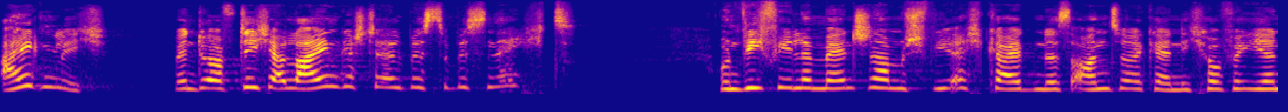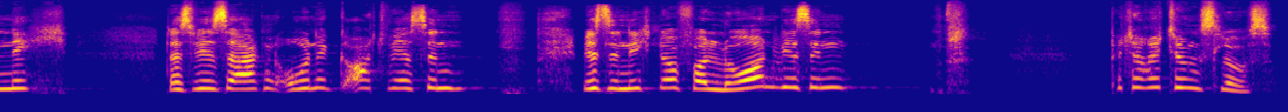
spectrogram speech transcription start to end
Eigentlich, wenn du auf dich allein gestellt bist, du bist nichts. Und wie viele Menschen haben Schwierigkeiten, das anzuerkennen? Ich hoffe, ihr nicht dass wir sagen, ohne Gott, wir sind, wir sind nicht nur verloren, wir sind bedeutungslos.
